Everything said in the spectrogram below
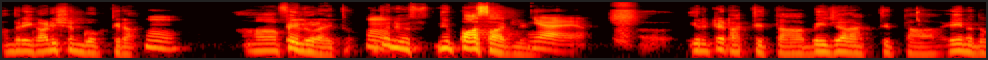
ಅಂದ್ರೆ ಈಗ ಆಡಿಷನ್ಗೆ ಹೋಗ್ತೀರಾ? ಫೇಲ್ಯೂರ್ ಆಯ್ತು. ನೀವು ನೀವು ಪಾಸ್ ಆಗ್ಲಿ ಇರಿಟೇಟ್ ಆಗ್ತಿತ್ತಾ ಬೇಜಾರ್ ಆಗ್ತಿತ್ತಾ? ಏನದು?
